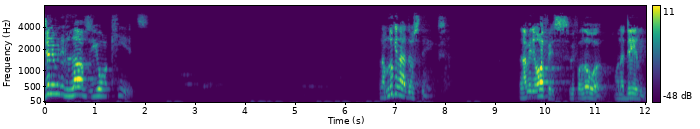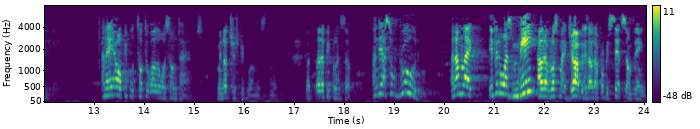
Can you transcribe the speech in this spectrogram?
genuinely loves your kids. And I'm looking at those things. And I'm in the office with Aloha on a daily. And I hear how people talk to Aloha sometimes. I mean, not church people, I'm just, you know, but other people and stuff. And they are so rude. And I'm like, if it was me, I would have lost my job because I would have probably said something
